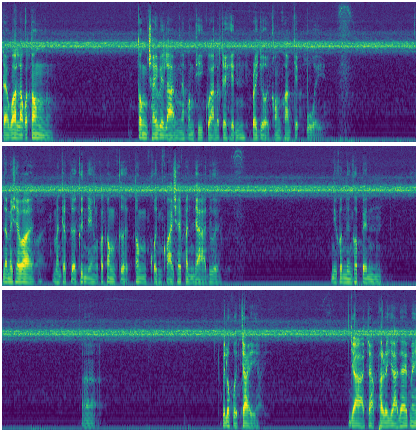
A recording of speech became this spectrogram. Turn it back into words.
แต่ว่าเราก็ต้อง ต้องใช้เวลานะบางทีกว่าเราจะเห็นประโยชน์ของความเจ็บป่วย และไม่ใช่ว่ามันจะเกิดขึ้นเองเราก็ต้องเกิดต้องขนขวายใช้ปัญญาด้วย มีคนหนึ่งเขาเป็นเป็นโรคหัวใจ ยาจากภรรยาได้ไม่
